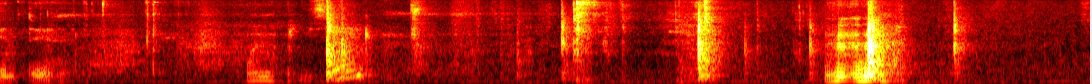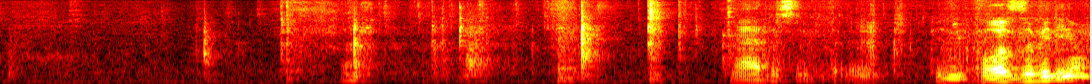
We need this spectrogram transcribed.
Get the one piece out. that isn't good. Can you pause the video?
